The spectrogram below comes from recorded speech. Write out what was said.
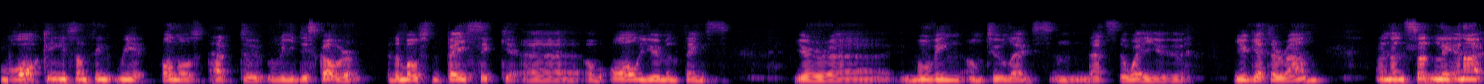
walking is something we almost have to rediscover. The most basic uh, of all human things. You're uh, moving on two legs, and that's the way you you get around and then suddenly and i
